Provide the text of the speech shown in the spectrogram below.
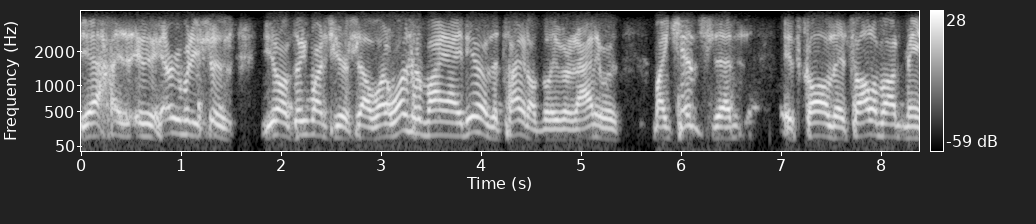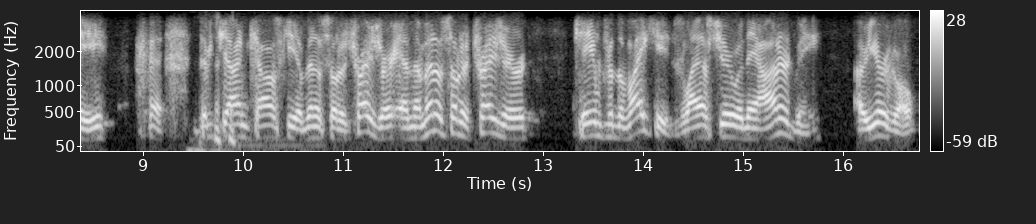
Yeah, everybody says you don't think much of yourself. Well, it wasn't my idea of the title, believe it or not. It was my kids said it's called "It's All About Me." Dick Jonckowski, a Minnesota Treasure, and the Minnesota Treasure came from the Vikings last year when they honored me a year ago.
